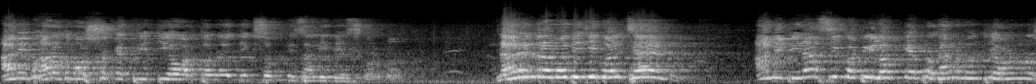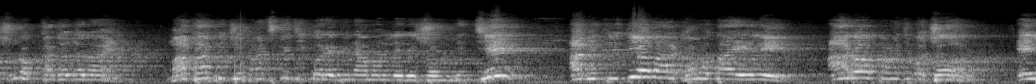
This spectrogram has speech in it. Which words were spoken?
আমি ভারতবর্ষকে তৃতীয় অর্থনৈতিক শক্তিশালী দেশ করব। নরেন্দ্র মোদীজি বলছেন আমি বিরাশি কোটি লোককে প্রধানমন্ত্রী অন্ন সুরক্ষা যোজনায় মাথা পিছু পাঁচ কেজি করে বিনামূল্যে রেশন দিচ্ছি। আমি তৃতীয়বার ক্ষমতায় এলে আরও পাঁচ বছর এই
